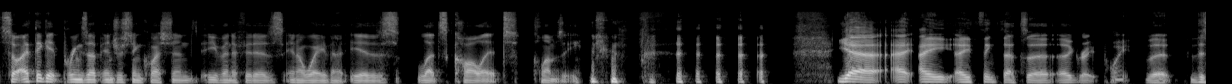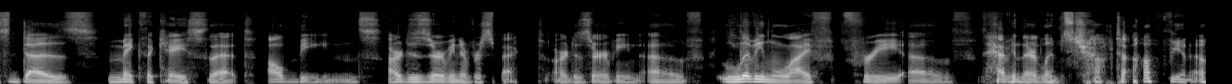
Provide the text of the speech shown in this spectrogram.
So I think it brings up interesting questions, even if it is in a way that is, let's call it clumsy. yeah, I, I, I think that's a, a great point that this does make the case that all beings are deserving of respect, are deserving of living life free of having their limbs chopped off, you know.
